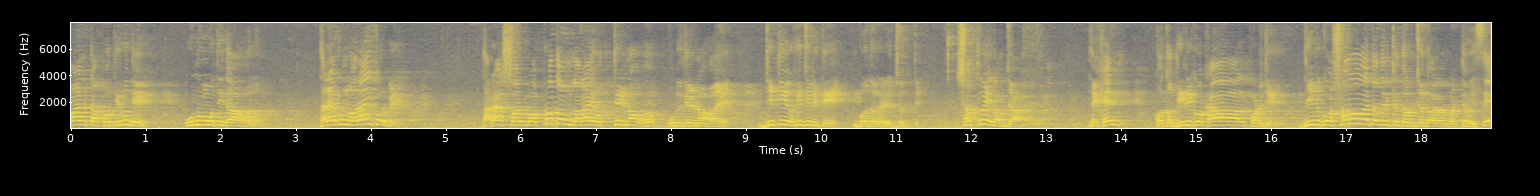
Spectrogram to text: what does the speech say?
পাল্টা প্রতিরোধের অনুমতি দেওয়া হলো। তারা এখন লড়াই করবে। তারা সর্বপ্রথম লড়াই উত্তীর্ণ উত্তীর্ণ হয় দ্বিতীয় হিজড়িতে বদরের যুদ্ধে। সতেরোই রমজান। দেখেন কত দীর্ঘকাল পর্যায়ে দীর্ঘ সময় তাদেরকে ধৈর্য ধারণ করতে হয়েছে,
